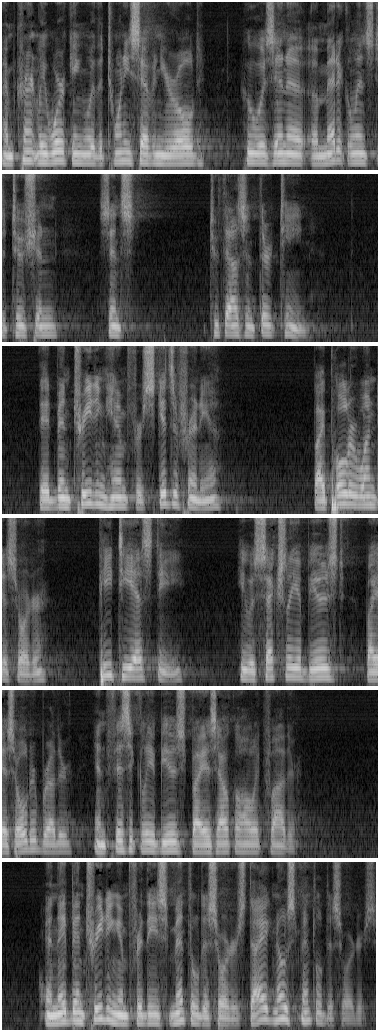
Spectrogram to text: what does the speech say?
I'm currently working with a 27 year old who was in a, a medical institution since 2013. They had been treating him for schizophrenia, bipolar 1 disorder, PTSD. He was sexually abused by his older brother and physically abused by his alcoholic father. And they've been treating him for these mental disorders, diagnosed mental disorders,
